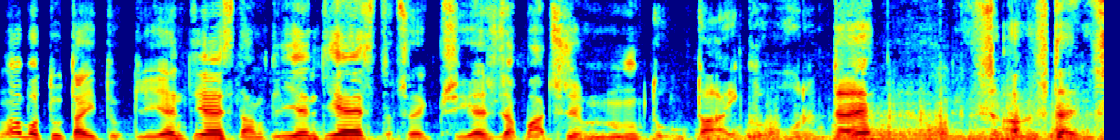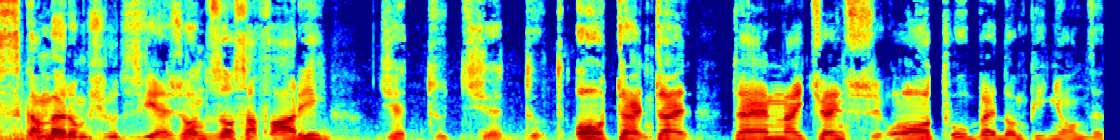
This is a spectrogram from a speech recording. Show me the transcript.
No bo tutaj tu klient jest, tam klient jest, to człowiek przyjeżdża, patrzy, mm, tutaj kurde, z, w ten, z kamerą wśród zwierząt, zo safari, gdzie tu, gdzie tu, o ten, ten, ten najcięższy, o tu będą pieniądze,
